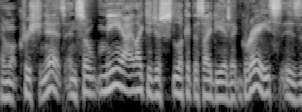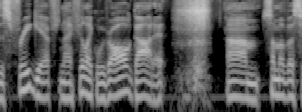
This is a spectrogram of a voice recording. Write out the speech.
and what Christian is. And so, me, I like to just look at this idea that grace is this free gift, and I feel like we've all got it. Um, some of us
